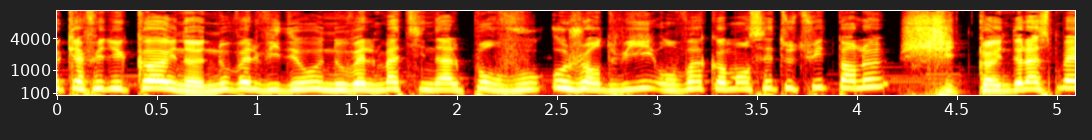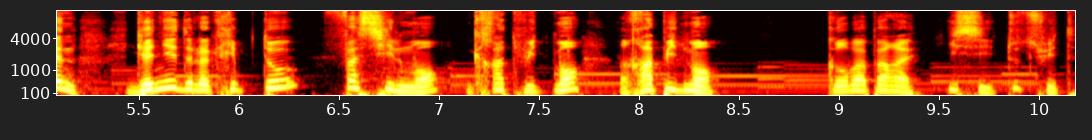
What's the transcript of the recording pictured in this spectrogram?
au Café du Coin, nouvelle vidéo, nouvelle matinale pour vous. Aujourd'hui, on va commencer tout de suite par le shitcoin de la semaine. Gagner de la crypto facilement, gratuitement, rapidement. Courbe apparaît ici, tout de suite.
